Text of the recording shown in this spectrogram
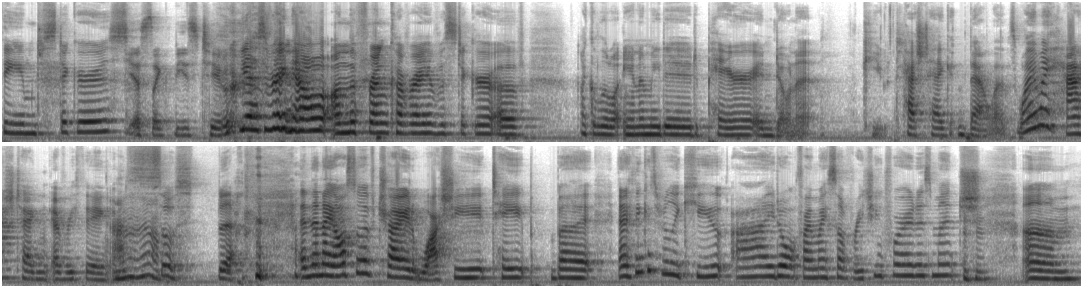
themed stickers. Yes, like these two. Yes, right now on the front cover I have a sticker of like a little animated pear and donut. Cute. Hashtag balance. Why am I hashtagging everything? I'm so st- ugh. and then I also have tried washi tape, but and I think it's really cute. I don't find myself reaching for it as much. Um,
